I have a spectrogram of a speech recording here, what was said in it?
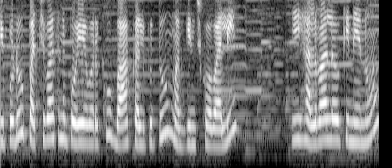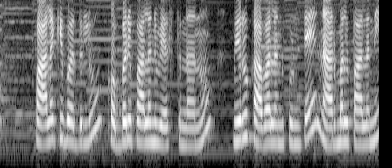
ఇప్పుడు పచ్చివాసన పోయే వరకు బాగా కలుపుతూ మగ్గించుకోవాలి. ఈ హల్వాలోకి నేను పాలకి బదులు కొబ్బరి పాలను వేస్తున్నాను. మీరు కావాలనుకుంటే నార్మల్ పాలని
